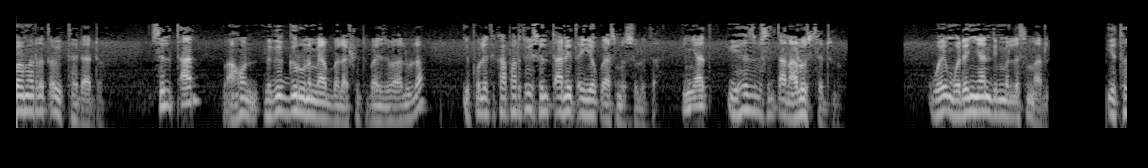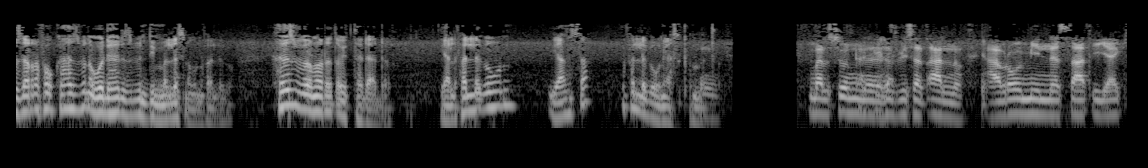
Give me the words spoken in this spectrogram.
በመረጠው ይተዳደር። ስልጣን አሁን ንግግሩን የሚያበላሹት ባይዘባሉላ የፖለቲካ ፓርቲዎች ስልጣን የጠየቁ ያስመስሉታል። እኛ የህዝብ ስልጣን አልወሰድንም ወይም ወደ እኛ እንዲመለስም አለ የተዘረፈው ከህዝብ ነው፣ ወደ ህዝብ እንዲመለስ ነው የምንፈልገው። ህዝብ በመረጠው ይተዳደር፣ ያልፈለገውን ያንሳ፣ የፈለገውን ያስቀምጥ። መልሱን ህዝብ ይሰጣል ነው አብሮ የሚነሳ ጥያቄ።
